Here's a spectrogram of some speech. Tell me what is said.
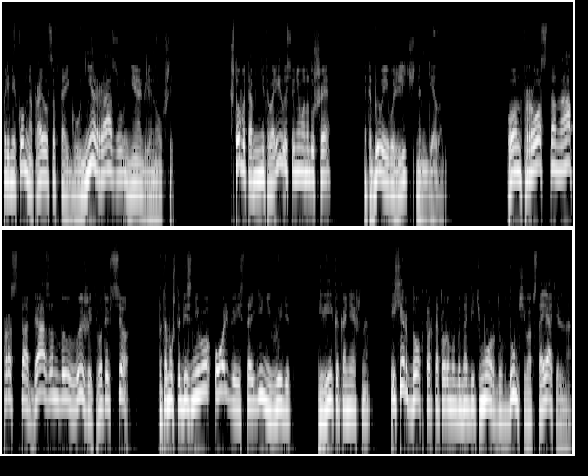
прямиком направился в тайгу, ни разу не оглянувшись. Что бы там ни творилось у него на душе, это было его личным делом. Он просто-напросто обязан был выжить, вот и все, потому что без него Ольга из тайги не выйдет, и Вика, конечно, и хер-доктор, которому бы набить морду вдумчиво, обстоятельно.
